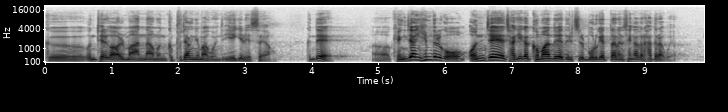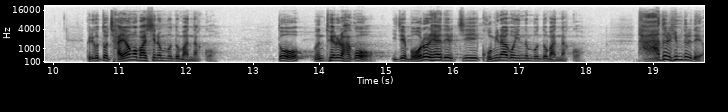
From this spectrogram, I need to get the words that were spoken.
그 은퇴가 얼마 안 남은 그 부장님하고 이제 얘기를 했어요. 근데 어, 굉장히 힘들고 언제 자기가 그만둬야 될지 모르겠다는 생각을 하더라고요. 그리고 또 자영업 하시는 분도 만났고 또 은퇴를 하고 이제 뭐를 해야 될지 고민하고 있는 분도 만났고 다들 힘들대요.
